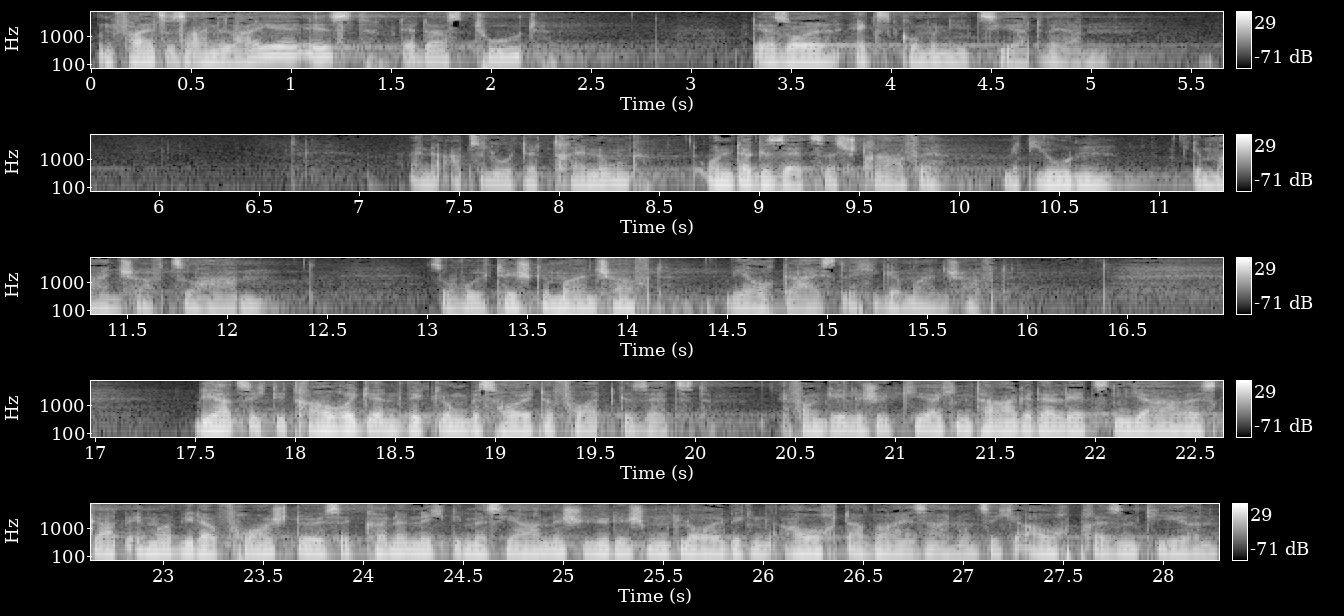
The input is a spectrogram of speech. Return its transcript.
Und falls es ein Laie ist, der das tut, der soll exkommuniziert werden. Eine absolute Trennung unter Gesetzesstrafe mit Juden Gemeinschaft zu haben. Sowohl Tischgemeinschaft wie auch geistliche Gemeinschaft. Wie hat sich die traurige Entwicklung bis heute fortgesetzt? Evangelische Kirchentage der letzten Jahre, es gab immer wieder Vorstöße, können nicht die messianisch-jüdischen Gläubigen auch dabei sein und sich auch präsentieren.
